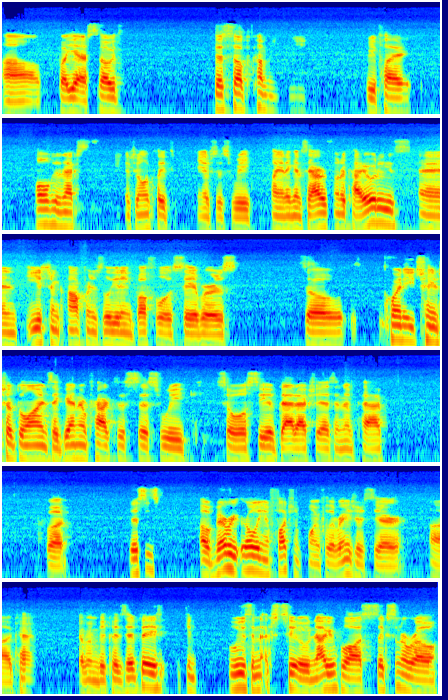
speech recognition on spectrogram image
Uh, but yeah, so this upcoming week, we play home the next. We only play two games this week, playing against Arizona Coyotes and Eastern Conference leading Buffalo Sabres. So Quinny changed up the lines again in practice this week. So we'll see if that actually has an impact. But this is a very early inflection point for the Rangers here, uh, Kevin, because if they lose the next two, now you've lost six in a row.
